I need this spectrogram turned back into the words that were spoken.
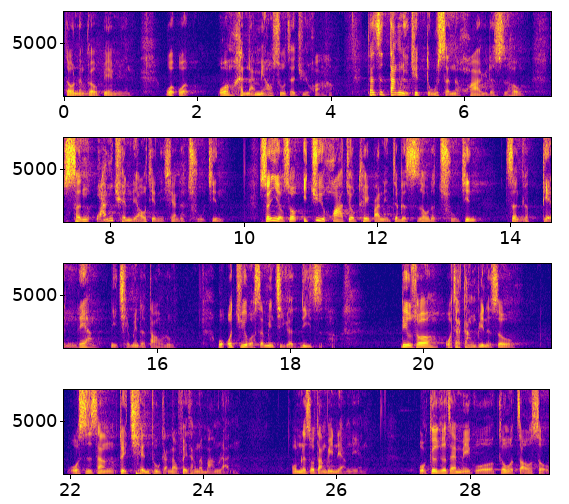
都能够辨明。我我我很难描述这句话哈，但是当你去读神的话语的时候，神完全了解你现在的处境，神有时候一句话就可以把你这个时候的处境整个点亮你前面的道路。我我举我生命几个例子哈，例如说我在当兵的时候，我事实上对前途感到非常的茫然。我们那时候当兵两年，我哥哥在美国跟我招手，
